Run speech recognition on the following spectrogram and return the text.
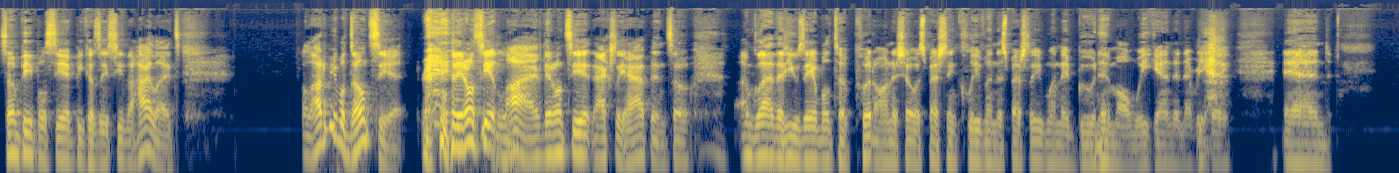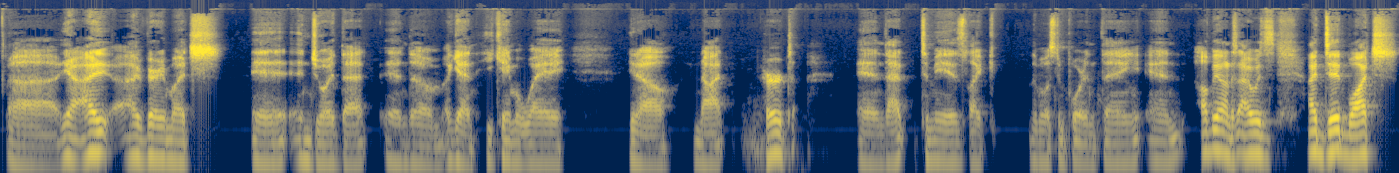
Some people see it because they see the highlights. A lot of people don't see it, right? They don't see it Mhm. live. They don't see it actually happen. So I'm glad that he was able to put on a show, especially in Cleveland, especially when they booed him all weekend and everything. And uh, yeah, I I very much e- enjoyed that. And um, again, he came away, you know, not hurt, and that to me is like the most important thing. And I'll be honest, I was I did watch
